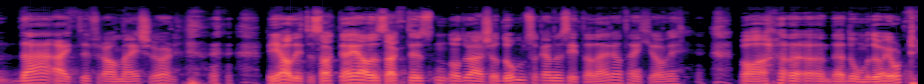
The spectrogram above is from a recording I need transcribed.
det er ikke fra meg sjøl. For jeg hadde ikke sagt det. Jeg hadde sagt når du er så dum, så kan du sitte der og tenke over hva det dumme du har gjort.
